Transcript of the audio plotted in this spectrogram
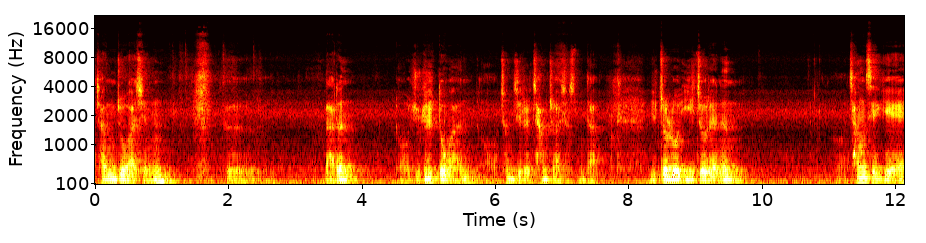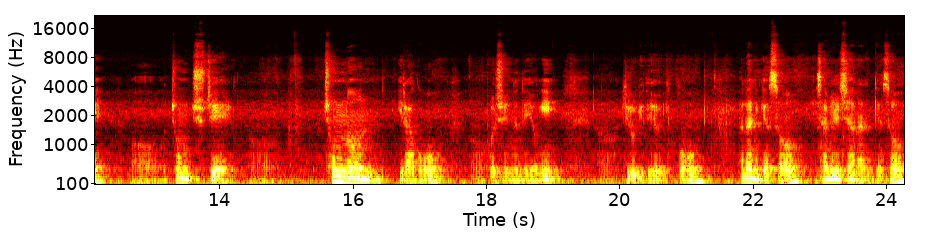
창조하신 그 날은 6일 동안 어, 천지를 창조하셨습니다. 1절로 2절에는 어, 창세기의 총 주제 총론이라고 볼 수 있는 내용이 기록이 되어 있고 하나님께서 삼일째 하나님께서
